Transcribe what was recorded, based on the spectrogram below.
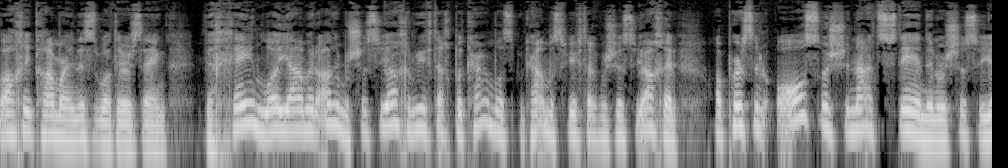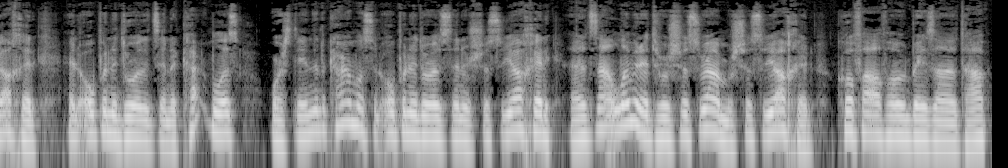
Vachi Kamar, and this is what they're saying. A person also should not stand in Rosh Hashanah and open a door that's in a Carmelis, or stand a Carmelis and open the doors in Rosh Hashanah, and it's not limited to Rosh Hashanah, Rosh Hashanah. Kof and Beis on the top,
